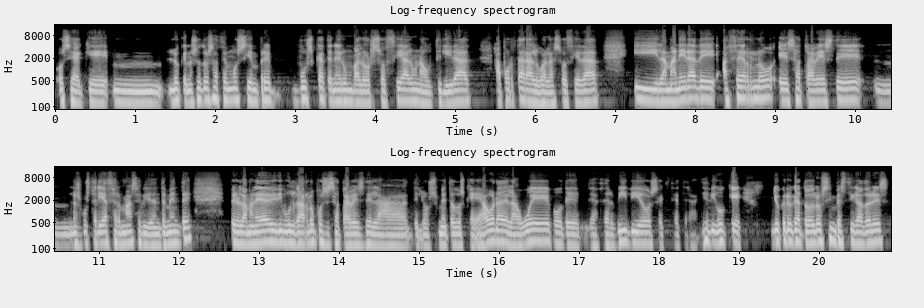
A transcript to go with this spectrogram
O sea que mm, lo que nosotros hacemos siempre busca tener un valor social, una utilidad, aportar algo a la sociedad y la manera de hacerlo es a través de, mm, nos gustaría hacer más, evidentemente, pero la manera de divulgarlo pues es a través de, los métodos que hay ahora, de la web o de, hacer vídeos, etc. Yo digo que yo creo que a todos los investigadores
